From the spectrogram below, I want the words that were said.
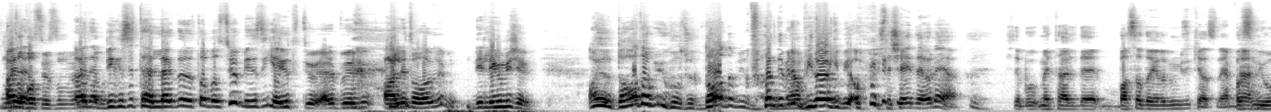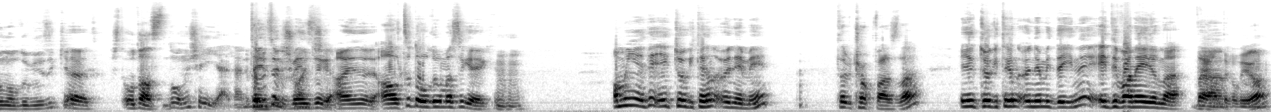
nota Aynen. basıyorsun böyle. Aynen birisi tellerden nota basıyor birisi yayı tutuyor. Yani böyle bir alet olabilir mi? Delirmiş herif. Ay daha da büyük olacak daha da büyük falan diye böyle Ya- bina gibi yapmış. İşte şey de öyle ya. İşte bu metalde basa dayalı bir müzik ya aslında. Yani basın yoğun olduğu bir müzik ya. evet. İşte o da aslında onun şeyi yani. Hani Tabii benzeri tabii şu anki benzeri. şey. Aynen öyle. Altı doldurması gerekiyor. Hı hı. Ama yine de elektro gitarın önemi tabii çok fazla. Elektro gitarın önemi de yine Eddie Van Halen'a dayandırılıyor. Ha.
